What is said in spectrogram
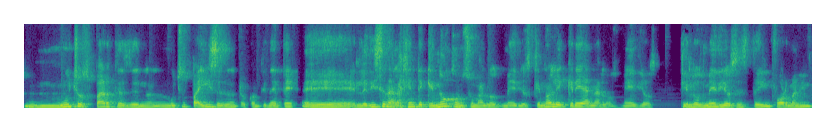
muchas partes, de, en muchos países de nuestro continente, eh, le dicen a la gente que no consuman los medios, que no le crean a los medios, que los medios este, informan,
